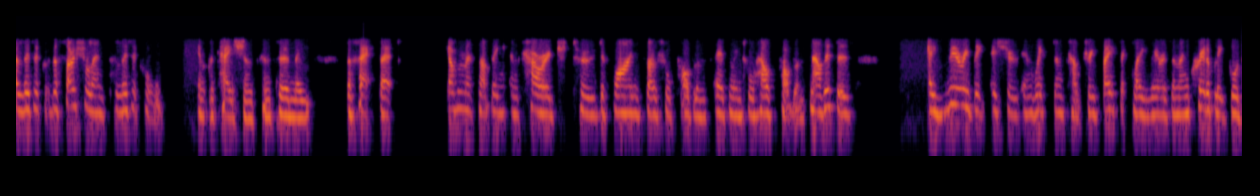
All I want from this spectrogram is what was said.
political, the social and political implications concern me. The fact that governments are being encouraged to define social problems as mental health problems. Now, this is a very big issue in Western countries. Basically, there is an incredibly good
